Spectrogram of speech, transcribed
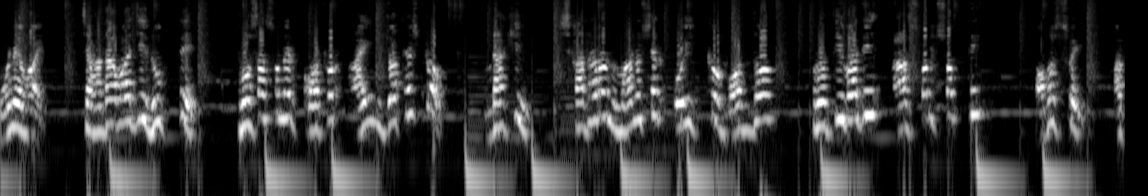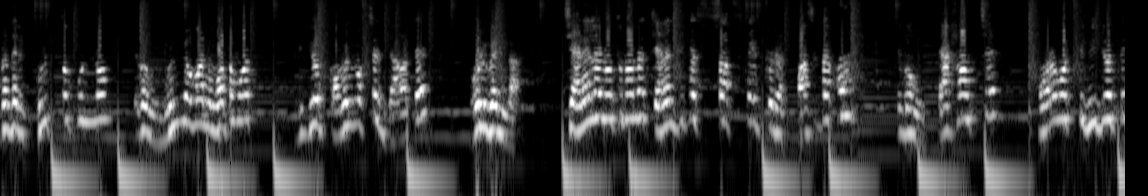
মনে হয়, চাঁদাবাজি রুখতে প্রশাসনের কঠোর আইন যথেষ্ট নাকি সাধারণ মানুষের ঐক্যবদ্ধ প্রতিবাদী আসল শক্তি? অবশ্যই আপনাদের গুরুত্বপূর্ণ এবং মূল্যবান মতামত ভিডিওর কমেন্ট বক্সে জানাতে ভুলবেন না। চ্যানেলে নতুন হলে চ্যানেলটিকে সাবস্ক্রাইব করে পাশে থাকুন এবং দেখা হচ্ছে পরবর্তী ভিডিওতে।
